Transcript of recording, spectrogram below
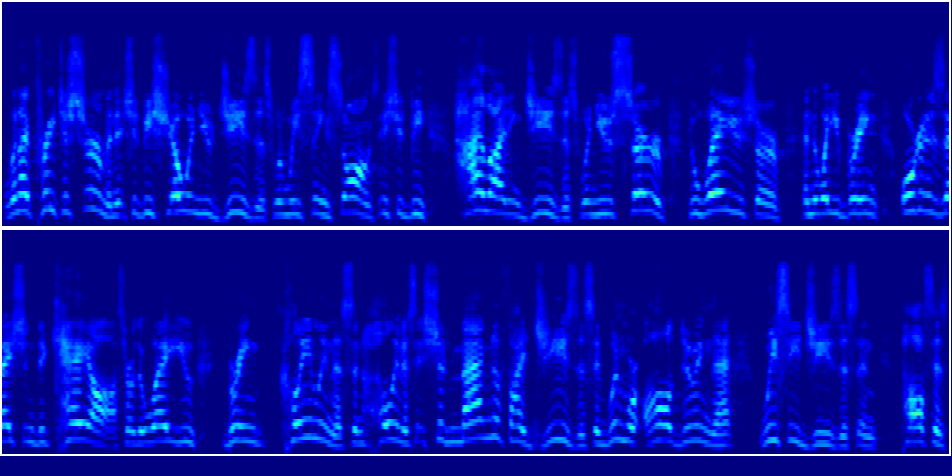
When I preach a sermon, it should be showing you Jesus. When we sing songs, it should be highlighting Jesus. When you serve, the way you serve, and the way you bring organization to chaos, or the way you bring cleanliness and holiness, it should magnify Jesus. And when we're all doing that, we see Jesus. And Paul says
